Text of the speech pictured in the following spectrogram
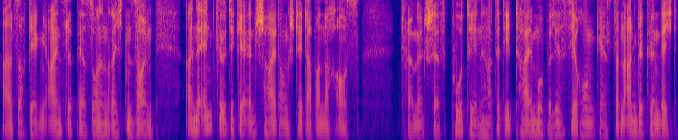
als auch gegen Einzelpersonen richten sollen. Eine endgültige Entscheidung steht aber noch aus. Kreml-Chef Putin hatte die Teilmobilisierung gestern angekündigt.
